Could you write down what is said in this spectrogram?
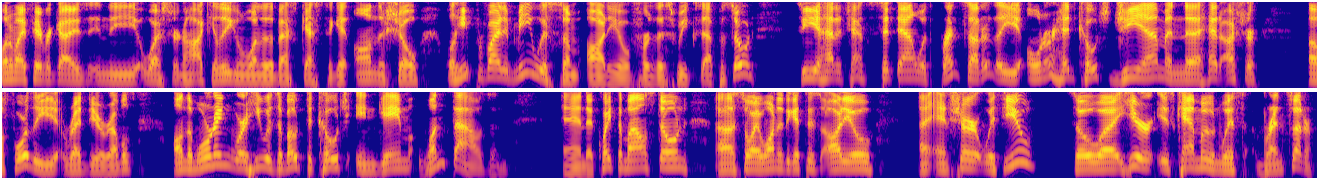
one of my favorite guys in the Western Hockey League, and one of the best guests to get on the show. Well, he provided me with some audio for this week's episode. So you had a chance to sit down with Brent Sutter, the owner, head coach, GM, and head usher uh, for the Red Deer Rebels on the morning where he was about to coach in game 1000. And uh, quite the milestone. Uh, so I wanted to get this audio uh, and share it with you. So uh, here is Cam Moon with Brent Sutter.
